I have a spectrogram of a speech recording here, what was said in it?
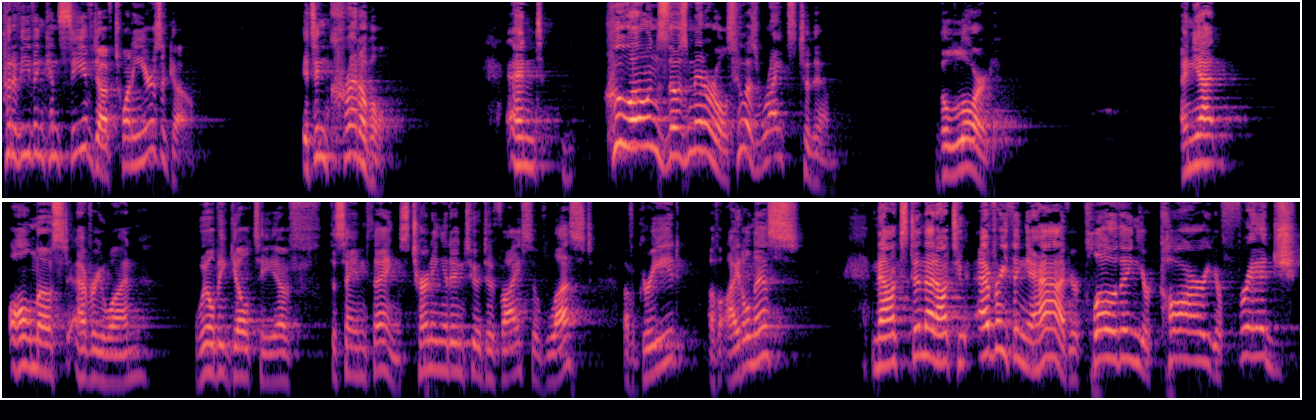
could have even conceived of 20 years ago. It's incredible. And who owns those minerals? Who has rights to them? The Lord. And yet, almost everyone will be guilty of the same things, turning it into a device of lust, of greed, of idleness. Now extend that out to everything you have your clothing, your car, your fridge.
